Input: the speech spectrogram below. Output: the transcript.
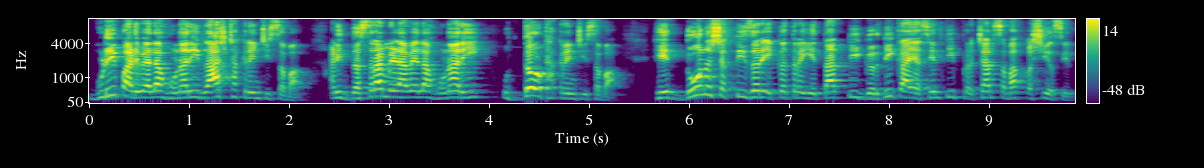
गुढीपाडव्याला होणारी राज ठाकरेंची सभा आणि दसरा मेळाव्याला होणारी उद्धव ठाकरेंची सभा. हे दोन शक्ती जर एकत्र येतात ती गर्दी काय असेल ती प्रचार सभा कशी असेल?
